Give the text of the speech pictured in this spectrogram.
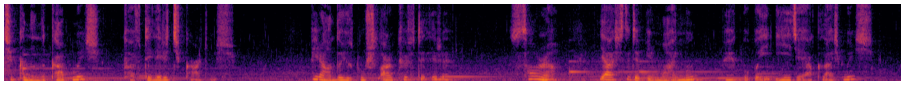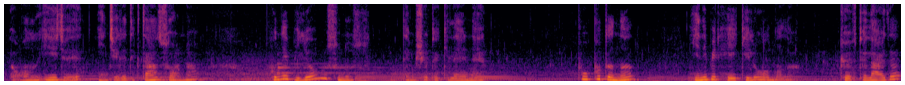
çıkınını kapmış, köfteleri çıkartmış. Bir anda yutmuşlar köfteleri. Sonra yaşlıca bir maymun büyük babayı iyice yaklaşmış ve onu iyice inceledikten sonra bu ne biliyor musunuz demiş ötekilerine. Bu Buda'nın yeni bir heykeli olmalı. Köftelerde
